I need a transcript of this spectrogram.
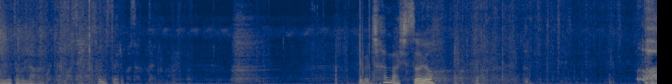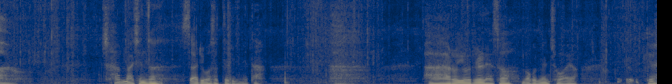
여기도 올라온 것들 보세요. 송이 쌀이버섯들 이거 참 맛있어요 참 맛있는 쌀이버섯들입니다. 바로 요리를 해서 먹으면 좋아요. 이렇게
